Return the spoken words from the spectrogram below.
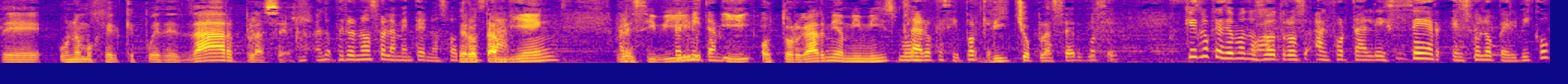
de una mujer que puede dar placer, Ah, no, pero no solamente nosotros. pero también recibir y otorgarme a mí mismo Claro que sí, ¿por qué? dicho placer, ¿Por dice. qué? ¿Qué es lo que hacemos nosotros al fortalecer el suelo pélvico?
